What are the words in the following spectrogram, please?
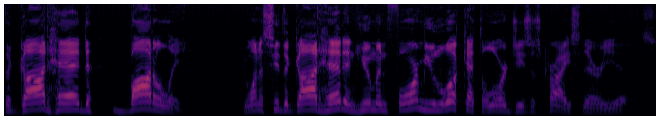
the Godhead bodily. You want to see the Godhead in human form? You look at the Lord Jesus Christ. There he is.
